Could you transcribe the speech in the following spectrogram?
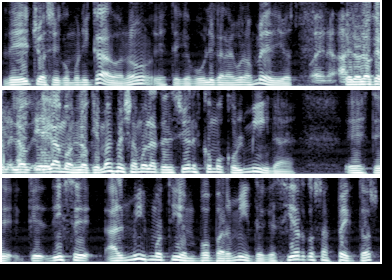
de hecho a ese comunicado, ¿no? Este que publican algunos medios. Pero lo que digamos, lo que más me llamó la atención es cómo culmina, este que dice al mismo tiempo permite que ciertos aspectos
